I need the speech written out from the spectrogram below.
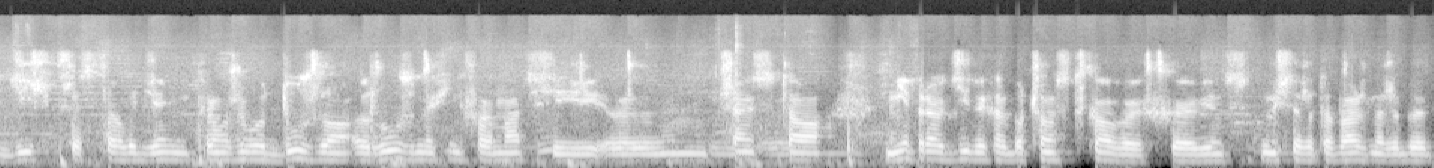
dziś przez cały dzień krążyło dużo różnych informacji, e, często nieprawdziwych albo cząstkowych, e, więc myślę, że to ważne, żeby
